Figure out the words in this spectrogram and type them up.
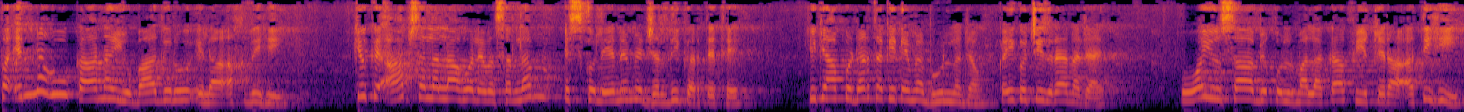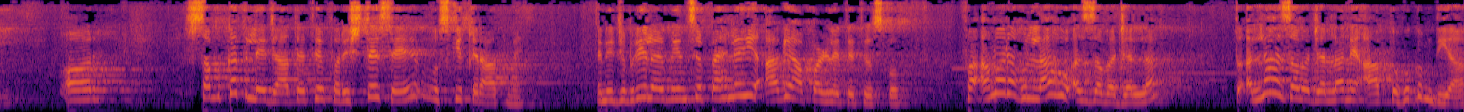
فَإِنَّهُ كَانَ يُبَادِرُ إِلَىٰ أَخْذِهِ۔ کیونکہ آپ صلی اللہ علیہ وسلم اس کو لینے میں جلدی کرتے تھے۔ کیونکہ آپ کو ڈر تھا کہ کہیں میں بھول نہ جاؤں، کہیں کوئی چیز رہ نہ جائے۔ وَيُسَابِقُ الْمَلَكَ فِي قِرَاءَتِهِ۔ اور سبقت لے جاتے تھے فرشتے سے اس کی قرآت میں۔ یعنی جبریل امین سے پہلے ہی آگے آپ پڑھ لیتے تھے اس کو۔ فَأَمَرَهُ اللَّهُ عَزَّ وَجَلَّ۔ تو اللہ عز و جل نے آپ کو حکم دیا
